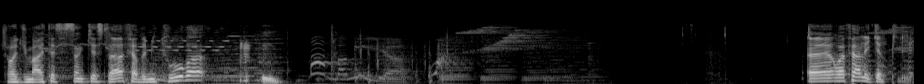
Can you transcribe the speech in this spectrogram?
J'aurais dû m'arrêter à ces 5 caisses là, faire demi-tour. Va faire les 4 piliers.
